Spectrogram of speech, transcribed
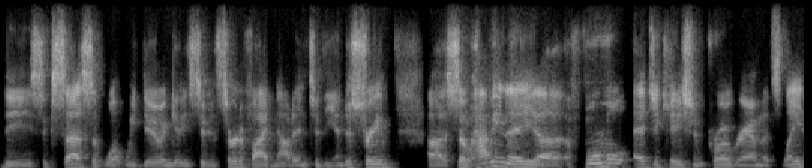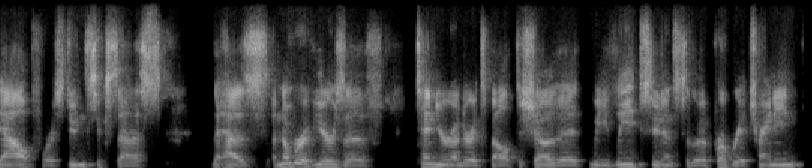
the success of what we do and getting students certified and out into the industry. Uh, so having a, uh, a, formal education program that's laid out for a student's success that has a number of years of tenure under its belt to show that we lead students to the appropriate training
